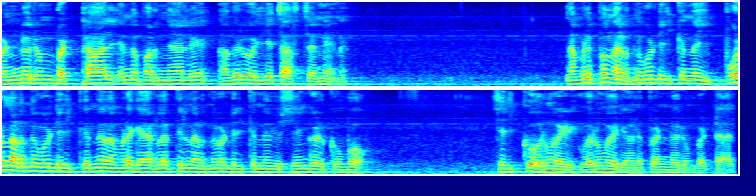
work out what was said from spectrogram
പെണ്ണുരുമ്പെട്ടാൽ എന്ന് പറഞ്ഞാൽ അതൊരു വലിയ ചർച്ച തന്നെയാണ്. നമ്മളിപ്പോൾ നടന്നുകൊണ്ടിരിക്കുന്ന ഇപ്പോൾ നടന്നുകൊണ്ടിരിക്കുന്ന നമ്മുടെ കേരളത്തിൽ നടന്നുകൊണ്ടിരിക്കുന്ന വിഷയം കേൾക്കുമ്പോൾ ശരിക്കും ഓർമ്മ ഓർമ്മ വരികയാണ് പെണ്ണുരുമ്പെട്ടാൽ.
